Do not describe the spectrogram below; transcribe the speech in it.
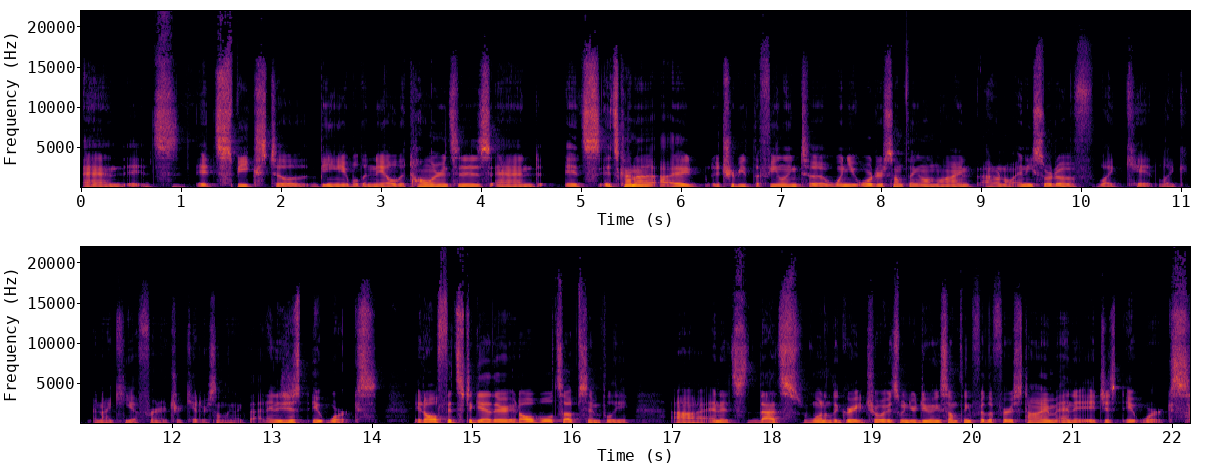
and it's it speaks to being able to nail the tolerances and it's it's kind of I attribute the feeling to when you order something online I don't know any sort of like kit like an IKEA furniture kit or something like that. And it just it works. It all fits together. It all bolts up simply uh, and it's that's one of the great joys when you're doing something for the first time and it, it just it works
